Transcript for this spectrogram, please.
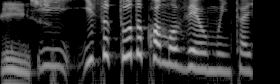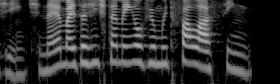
isso. e isso tudo comoveu muito a gente, né? Mas a gente também ouviu muito falar assim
